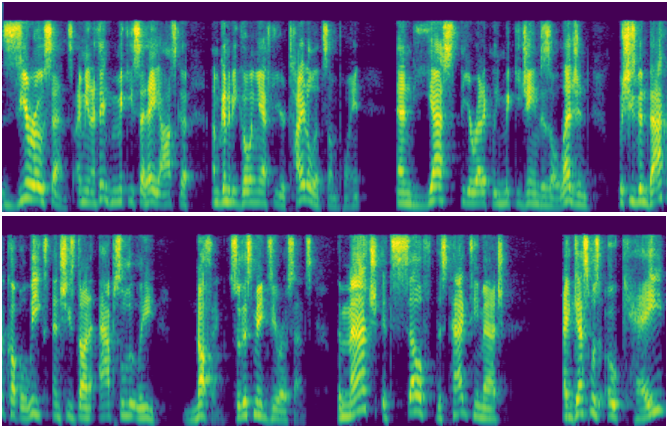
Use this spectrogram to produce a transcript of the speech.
zero sense. I mean, I think Mickie said, Hey, Asuka, I'm going to be going after your title at some point. And yes, theoretically, Mickey James is a legend, but she's been back a couple weeks and she's done absolutely nothing. So this made zero sense. The match itself, this tag team match, I guess was okay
